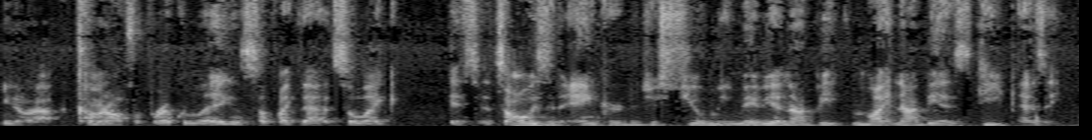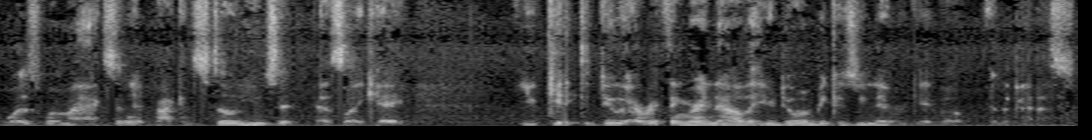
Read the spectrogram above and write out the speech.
you know, coming off a broken leg and stuff like that? So, like, it's, it's always an anchor to just fuel me. Maybe it not be might not be as deep as it was when my accident, but I can still use it as like, hey, you get to do everything right now that you're doing because you never gave up in the past.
